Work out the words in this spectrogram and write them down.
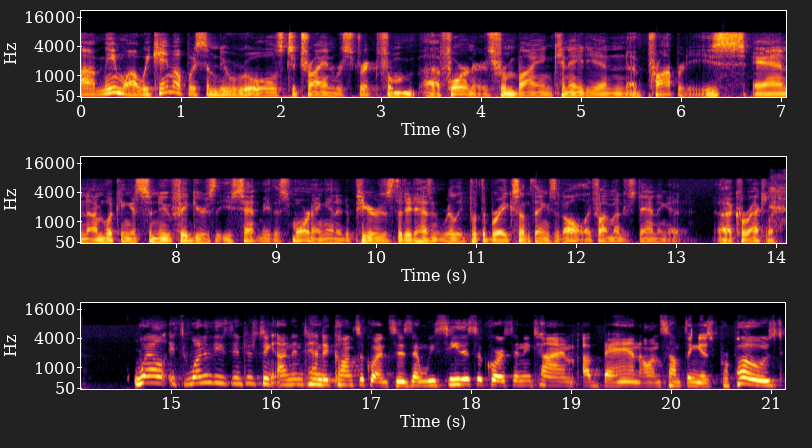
Uh, meanwhile, we came up with some new rules to try and restrict from uh, foreigners from buying Canadian uh, properties, and I'm looking at some new figures that you sent me this morning, and it appears that it hasn't really put the brakes on things at all, if I'm understanding it uh, correctly. Well, it's one of these interesting unintended consequences. And we see this, of course, anytime a ban on something is proposed,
